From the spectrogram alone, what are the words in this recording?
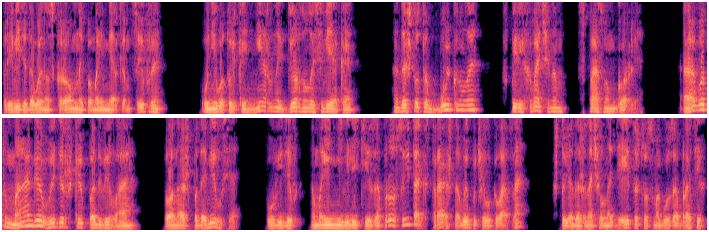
При виде довольно скромной по моим меркам цифры, у него только нервно дернулось веко, а да что-то булькнуло в перехваченном спазмом горле. А вот мага выдержка подвела. Он аж подавился, увидев мои невеликие запросы, и так страшно выпучил глаза, что я даже начал надеяться, что смогу забрать их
